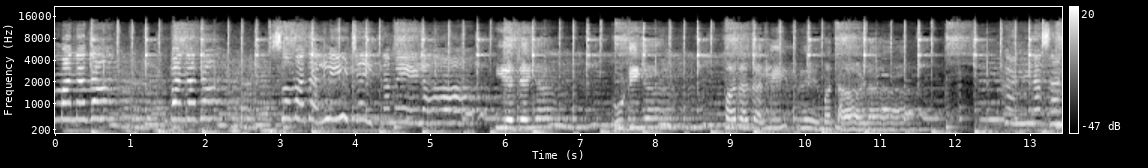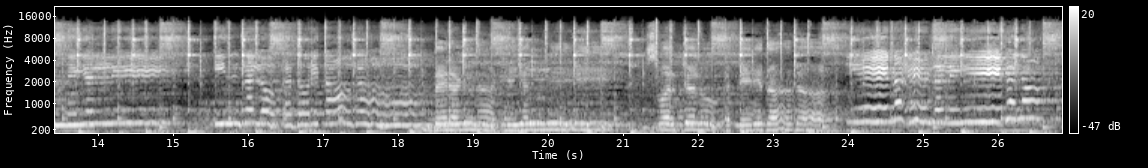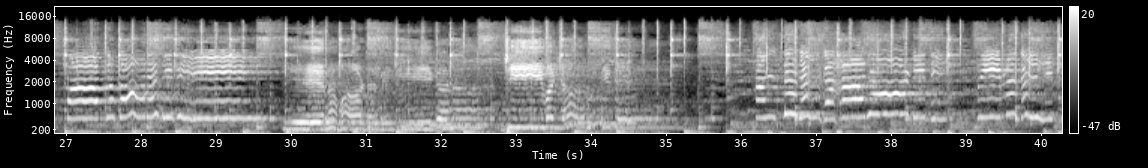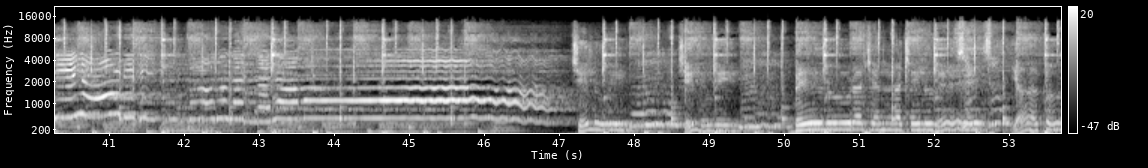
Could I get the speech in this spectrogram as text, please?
ಮನದ ಬನದ ಸುಮದಲ್ಲಿ ಚೈತ್ರ ಮೇಳ. ಎದೆಯ ಗುಡಿಯ ಪರದಲ್ಲಿ ಪ್ರೇಮ ತಾಳ. ಕಣ್ಣ ಸನ್ನೆಯಲ್ಲಿ ಇಂದ್ರಲೋಕ ದೊರೆತಾಗ. ಬೆರಳಿನಾಜ್ಞೆಯಲ್ಲಿ ಸ್ವರ್ಗಲೋಕ ತೆರೆದಾಗ. ಏನ ಹೇಳಲಿ? ಏನ ಮಾಡಲಿ ಈಗನ ಜೀವ ಜಾರುತ್ತಿದೆ ಅಂತರಂಗ ಹಾರಾಡಿದೆ ಪ್ರೇಮದಲ್ಲಿ ತೇಲಾಡಿದೆ ಬಾರು ನನ್ನ ರಾಮ ಚೆಲುವೆ ಚೆಲುವೆ ಬೇಲೂರ ಚೆನ್ನ ಚೆಲುವೆ ಯಾಕೋ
